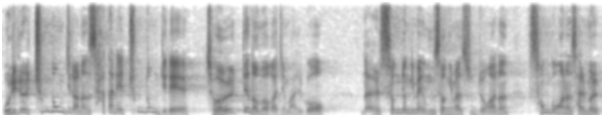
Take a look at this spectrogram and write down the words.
우리를 충동질하는 사단의 충동질에 절대 넘어가지 말고 늘 성령님의 음성에만 순종하는 성공하는 삶을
